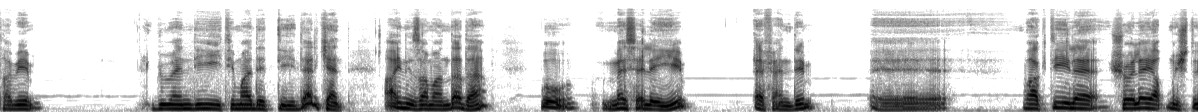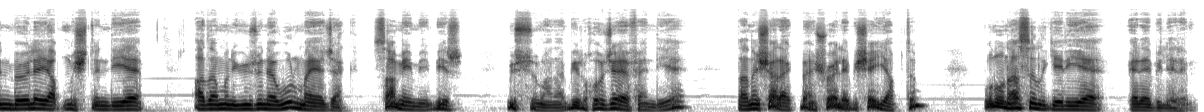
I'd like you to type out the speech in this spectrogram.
tabi güvendiği, itimat ettiği derken aynı zamanda da bu meseleyi efendim e, vaktiyle şöyle yapmıştın, böyle yapmıştın diye adamın yüzüne vurmayacak samimi bir Müslümana, bir hoca efendiye danışarak ben şöyle bir şey yaptım. Bunu nasıl geriye verebilirim?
